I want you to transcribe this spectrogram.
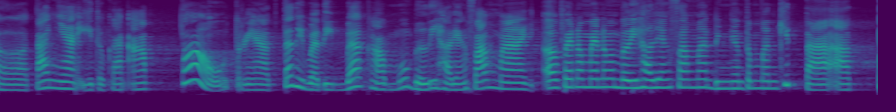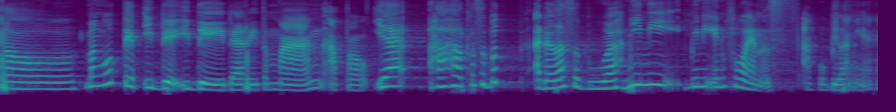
uh, tanya gitu kan. Atau ternyata tiba-tiba kamu beli hal yang sama. Uh, fenomena membeli hal yang sama dengan teman kita atau mengutip ide-ide dari teman atau ya hal-hal tersebut adalah sebuah mini mini influence aku bilangnya.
